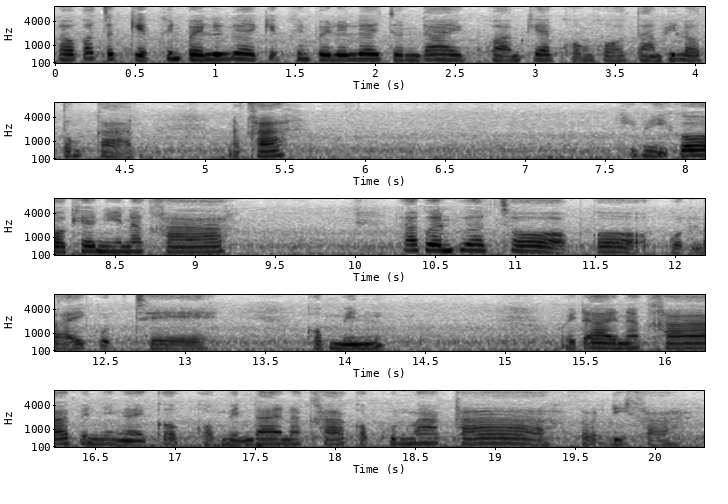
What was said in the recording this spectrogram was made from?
เราก็จะเก็บขึ้นไปเรื่อยๆ เก็บขึ้นไปเรื่อยๆ จนได้ความแคบของคอตามที่เราต้องการนะคะ คลิปนี้ก็แค่นี้นะคะ ถ้าเพื่อนๆชอบก็กดไลค์ กดแชร์ คอมเมนต์ไว้ได้นะคะ เป็นยังไงก็คอมเมนต์ได้นะคะ ขอบคุณมากค่ะ สวัสดีค่ะ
